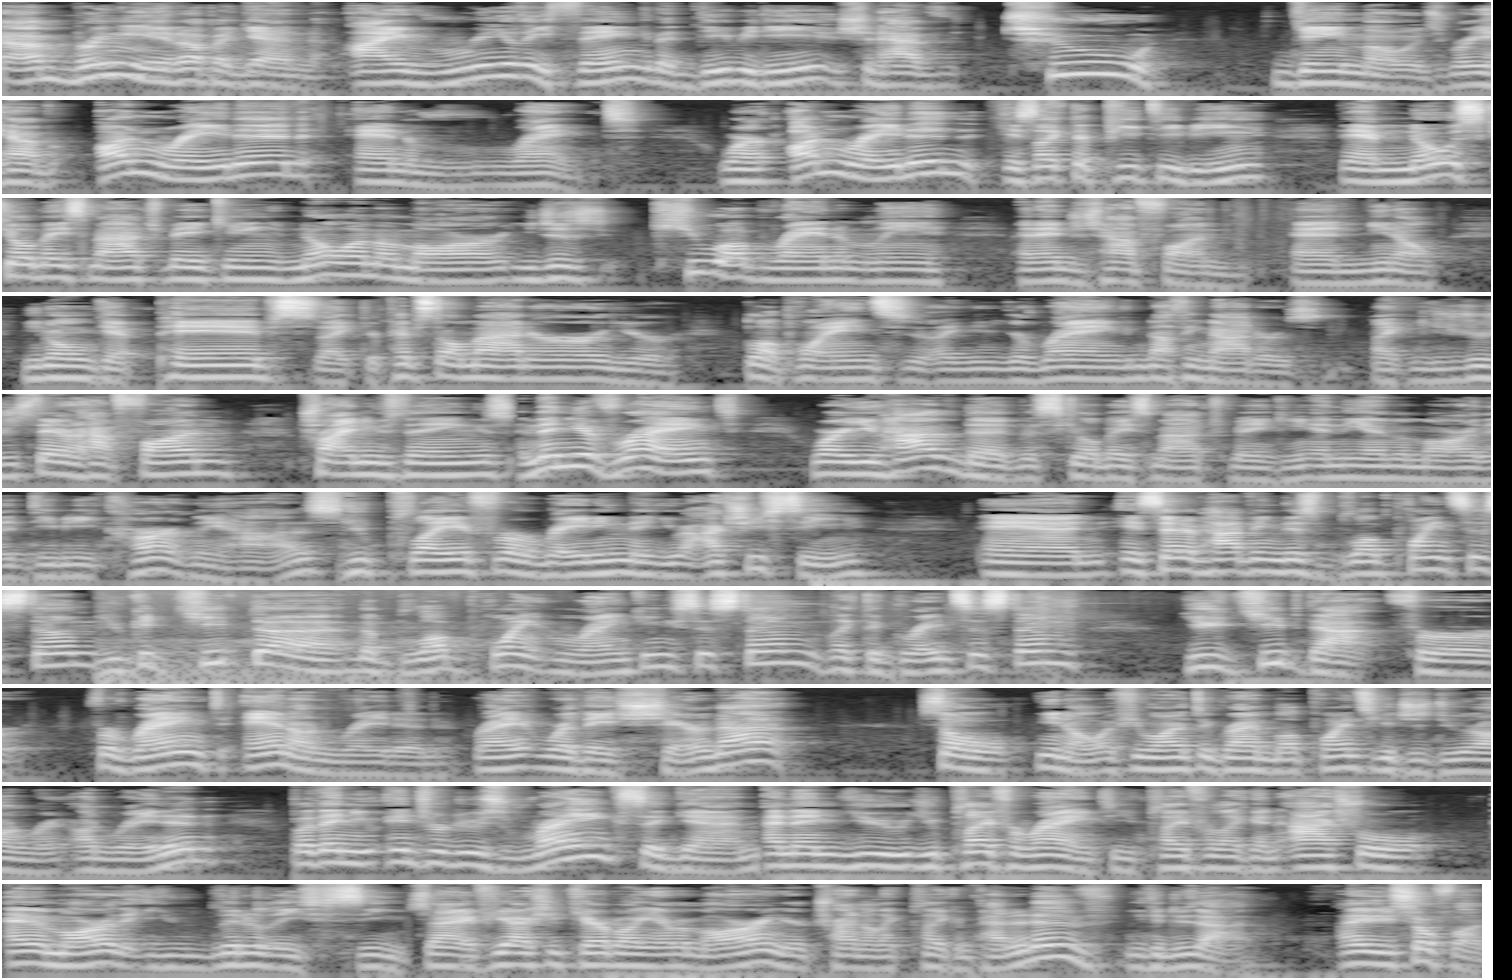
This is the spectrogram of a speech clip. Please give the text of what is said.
I'm bringing it up again. I really think that DBD should have two game modes where you have unrated and ranked. Where unrated is like the PTB, they have no skill-based matchmaking, no MMR. You just queue up randomly and then just have fun. And you know, you don't get pips, like your pips don't matter, your blood points, like your rank, nothing matters. Like you're just there to have fun, try new things. And then you have ranked, where you have the, the skill-based matchmaking and the MMR that DBD currently has. You play for a rating that you actually see. And instead of having this blood point system, you could keep the, the blood point ranking system, like the grade system, you keep that for for ranked and unrated, right? Where they share that. So, you know, if you wanted to grind blood points, you could just do it on unrated. But then you introduce ranks again, and then you you play for ranked. You play for like an actual MMR that you literally see. So if you actually care about your MMR and you're trying to like play competitive, you can do that. I think it's so fun.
